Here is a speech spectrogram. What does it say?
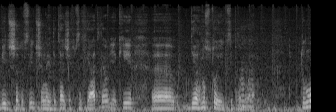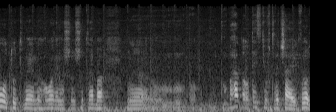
більше досвідчених дитячих психіатрів, які е, діагностують ці проблеми. Тому тут ми, ми говоримо, що, що треба. е, Багато аутистів втрачають, ну,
